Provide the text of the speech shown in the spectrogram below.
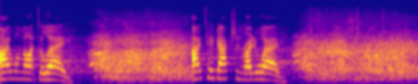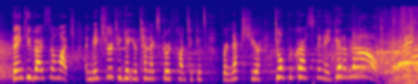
I will not delay. I take action right away. Thank you guys so much. And make sure to get your 10x GrowthCon tickets for next year. Don't procrastinate. Get them now. Thank.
